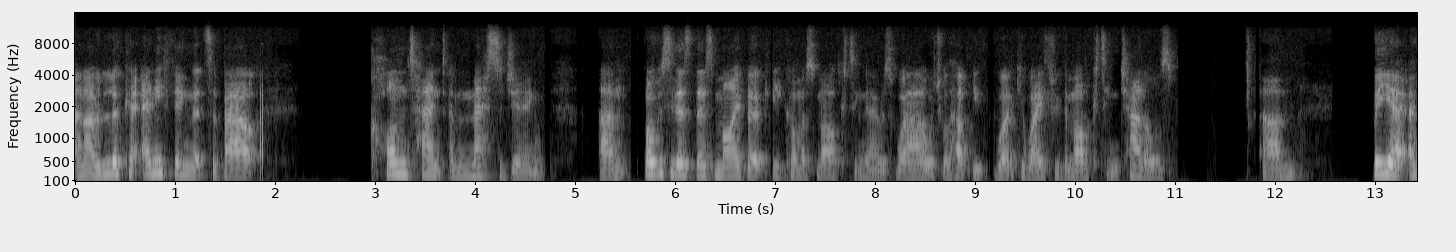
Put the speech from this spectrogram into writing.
and I would look at anything that's about content and messaging. Um, obviously, there's there's my book, e-commerce marketing, there as well, which will help you work your way through the marketing channels. Um, but yeah,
